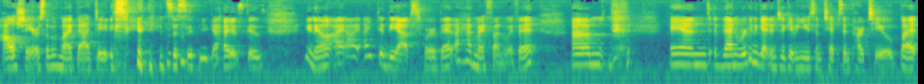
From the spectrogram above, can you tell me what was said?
I'll share some of my bad date experiences with you guys because you know I, I, I, did the apps for a bit. I had my fun with it. Um, And then we're going to get into giving you some tips in part two. But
